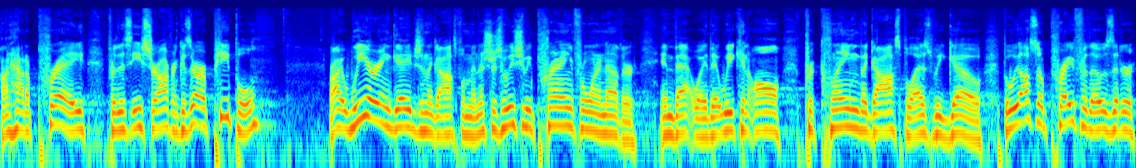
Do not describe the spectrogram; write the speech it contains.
on how to pray for this Easter offering. Because there are people, right? We are engaged in the gospel ministry, so we should be praying for one another in that way, that we can all proclaim the gospel as we go. But we also pray for those that are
